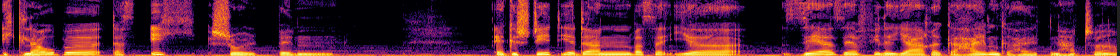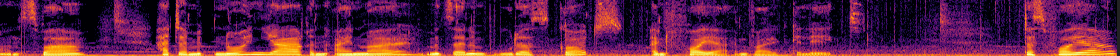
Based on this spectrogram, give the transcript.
ich glaube, dass ich schuld bin. Er gesteht ihr dann, was er ihr sehr, sehr viele Jahre geheim gehalten hatte. Und zwar hat er mit neun Jahren einmal mit seinem Bruder Scott ein Feuer im Wald gelegt. Das Feuer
